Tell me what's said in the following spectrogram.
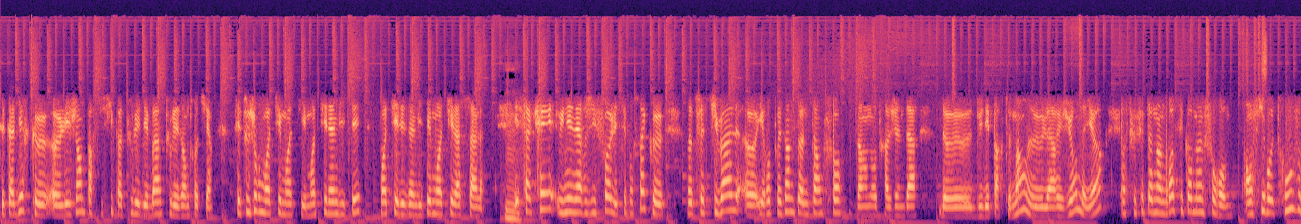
c'est-à-dire que euh, les gens participent à tous les débats, à tous les entretiens. C'est toujours moitié moitié, moitié l'invité, moitié les invités, moitié la salle. Hmm. Et ça crée une énergie folle. Et c'est pour ça que notre festival, euh, il représente un temps fort dans notre agenda de- du département, euh, la région d'ailleurs, parce que c'est un endroit, c'est comme un forum. On s'y retrouve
